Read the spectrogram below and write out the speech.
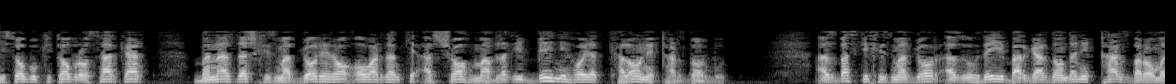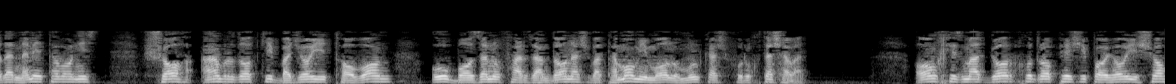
ҳисобу китобро сар кард ба наздаш хизматгореро оварданд ки аз шоҳ маблағи бениҳоят калоне қарздор буд. Аз бас ки хизматгор аз уҳдаи баргардондани қарз баромада наметавонист шоҳ амр дод ки ба ҷои товон ӯ бо зану фарзандонаш ва тамоми молу мулкаш фурӯхта шавад. Он хизматгор худро пеши пойҳои шоҳ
